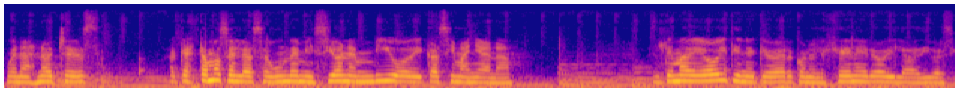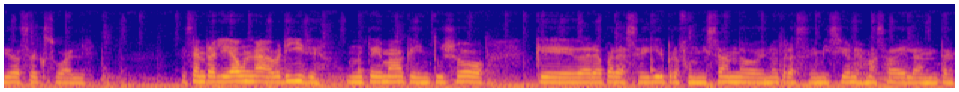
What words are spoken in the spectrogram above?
Buenas noches. Acá estamos en la segunda emisión en vivo de Casi Mañana. El tema de hoy tiene que ver con el género y la diversidad sexual. Es en realidad un abrir un tema que intuyo que dará para seguir profundizando en otras emisiones más adelante.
